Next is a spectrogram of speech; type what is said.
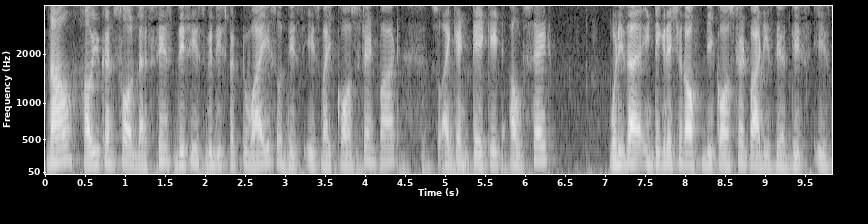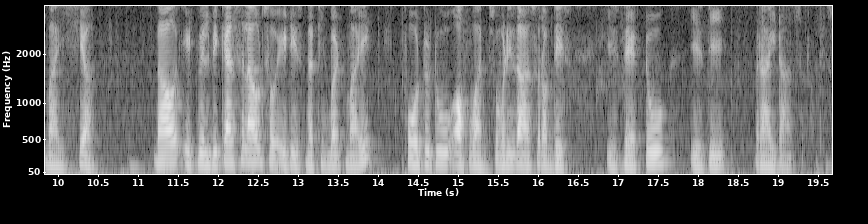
Now how you can solve that? Since this is with respect to y so this is my constant part so I can take it outside. What is the integration of the constant part is there? This is my here. Now it will be cancelled out so it is nothing but my 4 to 2 of 1 so what is the answer of this? Is there 2 is the right answer of this.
